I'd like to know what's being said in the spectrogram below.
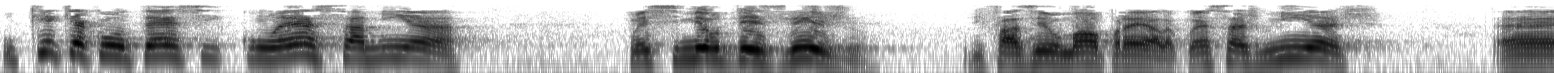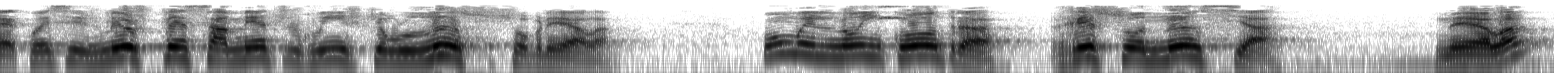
O que que acontece com essa minha, com esse meu desejo de fazer o mal para ela, com essas minhas, é, com esses meus pensamentos ruins que eu lanço sobre ela? Como ele não encontra ressonância nela,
